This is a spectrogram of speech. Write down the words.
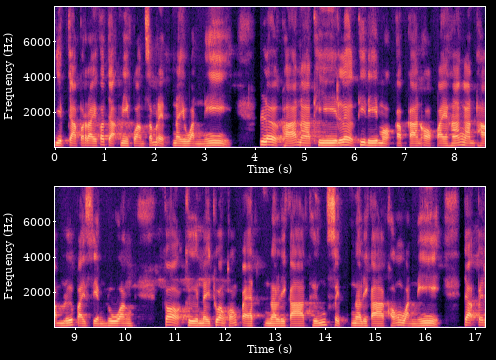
หยิบจับอะไรก็จะมีความสำเร็จในวันนี้ เลิกผานาทีเลิกที่ดีเหมาะกับการออกไปหางานทำหรือไปเสี่ยงดวง ก็คือในช่วงของ 8 นาฬิกาถึง 10 นาฬิกาของวันนี้ จะเป็น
